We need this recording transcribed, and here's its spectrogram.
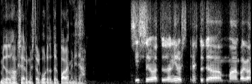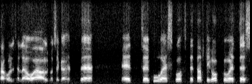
mida tahaks järgmistel kordadel paremini teha? sissejuhatus on ilusti tehtud ja ma olen väga rahul selle hooaja algusega, et, et kuues koht etapi kokkuvõttes,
